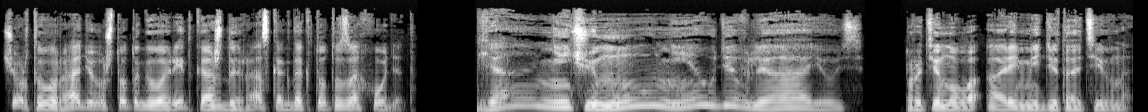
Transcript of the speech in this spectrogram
Чёртово радио что-то говорит каждый раз, когда кто-то заходит». «Я ничему не удивляюсь», — протянула Ари медитативно.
